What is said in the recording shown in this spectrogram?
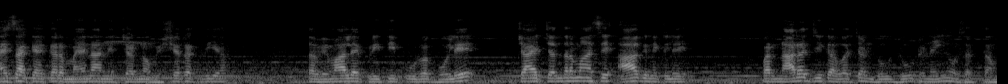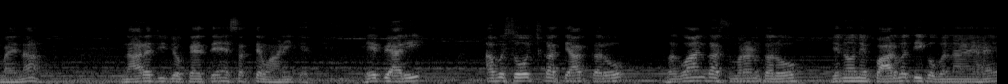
ऐसा कहकर मैना ने चरणों में रख दिया। तब हिमालय प्रीति पूर्वक बोले, चाहे चंद्रमा से आग निकले, पर नारद जी का वचन झूठ नहीं हो सकता, मैना। नारद जी जो कहते हैं, सत्यवाणी कहते हैं। हे प्यारी, अब सोच का त्याग करो, भगवान का स्मरण करो, जिन्होंने पार्वती को बनाया है,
